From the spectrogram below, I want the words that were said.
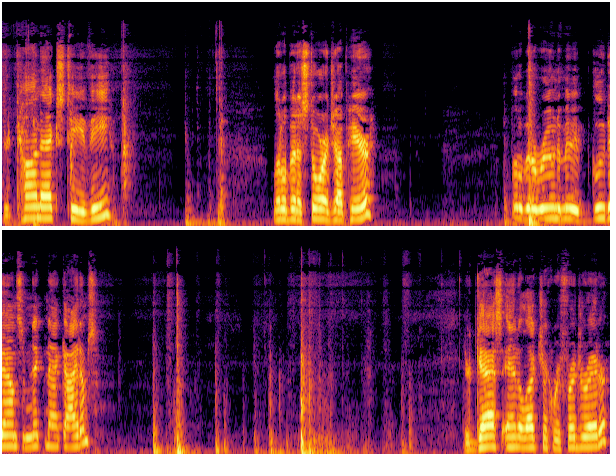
Your Connex TV. A little bit of storage up here. A little bit of room to maybe glue down some knickknack items. Your gas and electric refrigerator.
